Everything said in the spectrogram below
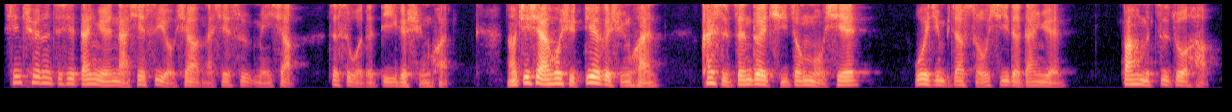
先确认这些单元哪些是有效，哪些是没效，这是我的第一个循环。然后接下来或许第二个循环，开始针对其中某些我已经比较熟悉的单元，帮他们制作好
